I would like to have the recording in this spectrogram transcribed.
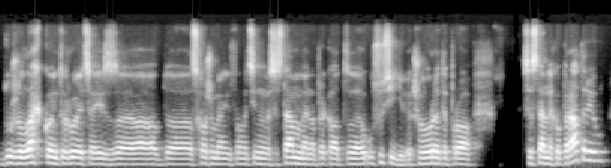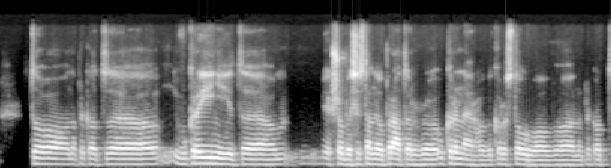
дуже легко інтегрується із е, схожими інформаційними системами, наприклад, у сусідів, якщо говорити про системних операторів то, наприклад, е, в Україні, якщо би системний оператор Укренерго використовував, наприклад,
